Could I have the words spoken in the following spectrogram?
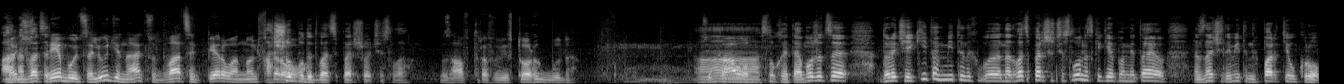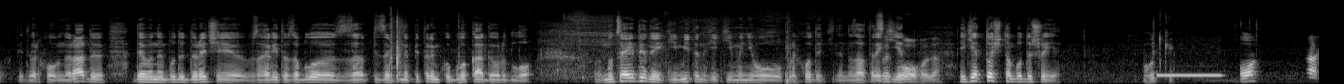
А, на 20... Требуються люди на акцію 21.02. а що буде 21 числа? Завтра, вівторок буде. А, Цікаво. слухайте, а може це, до речі, який там мітинг е, на 21 число, наскільки я пам'ятаю, назначений мітинг партії Укроп під Верховною Радою, де вони будуть, до речі, взагалі-то за, бло- за, за, на підтримку блокади Ордло. Ну це єдиний який мітинг, який мені в голову приходить на завтра, За який, кого, да? який точно буде, що є. Гудки. О, Да,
